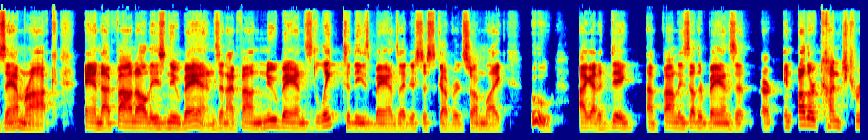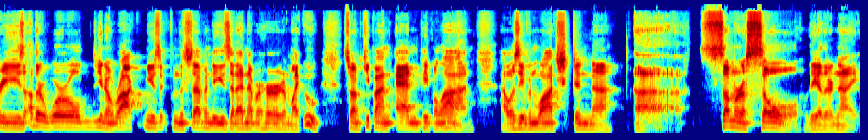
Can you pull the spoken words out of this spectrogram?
Zamrock, and I found all these new bands, and I found new bands linked to these bands I just discovered. So I'm like, ooh, I got to dig. I found these other bands that are in other countries, other world, you know, rock music from the 70s that I never heard. I'm like, ooh. So I'm keep on adding people on. I was even watching uh, uh, Summer of Soul the other night,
